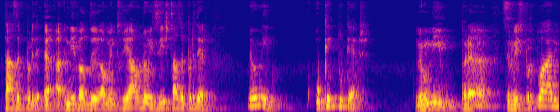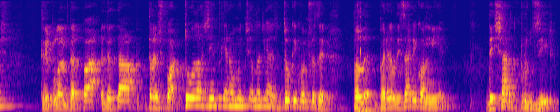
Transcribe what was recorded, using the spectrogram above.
Estás a perder. A, a nível de aumento real não existe, estás a perder. Meu amigo, o que é que tu queres? Meu amigo, para serviços portuários, tripulante da, da TAP, transporte, toda a gente quer aumentos salariais. Então o que é que vamos fazer? Paralisar a economia, deixar de produzir,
